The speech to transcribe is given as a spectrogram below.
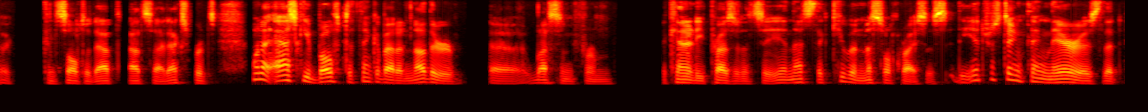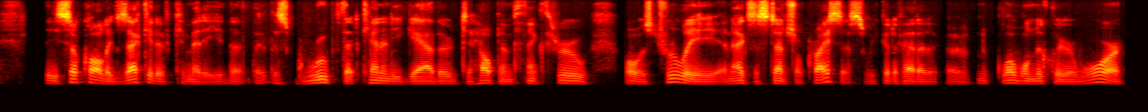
uh, consulted out, outside experts. I want to ask you both to think about another uh, lesson from the Kennedy presidency, and that's the Cuban Missile Crisis. The interesting thing there is that the so-called executive committee, the, the, this group that Kennedy gathered to help him think through what was truly an existential crisis, we could have had a, a global nuclear war,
